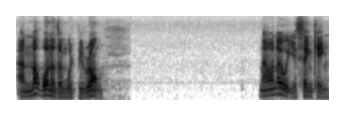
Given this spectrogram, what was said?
and not one of them would be wrong. Now I know what you're thinking,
